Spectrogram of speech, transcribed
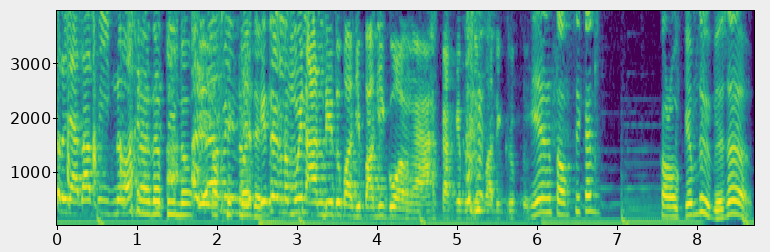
ternyata Pino Ada Pino toxic banget ya. itu yang nemuin Andi tuh pagi-pagi gua ngakak gitu sumpah di grup tuh. Iya, yang toxic kan kalau game tuh biasa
